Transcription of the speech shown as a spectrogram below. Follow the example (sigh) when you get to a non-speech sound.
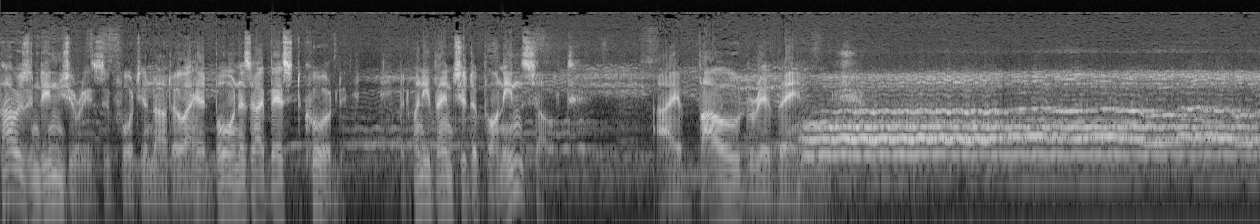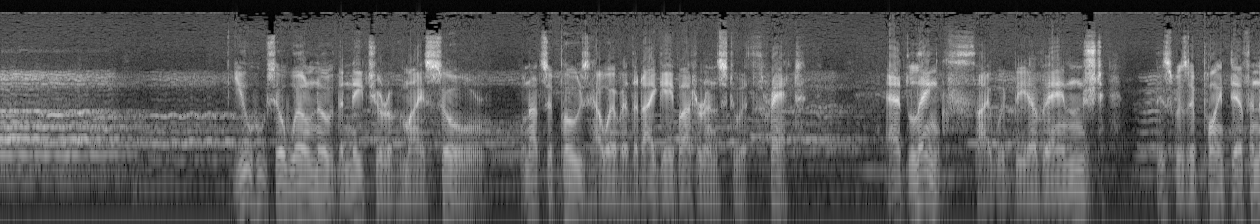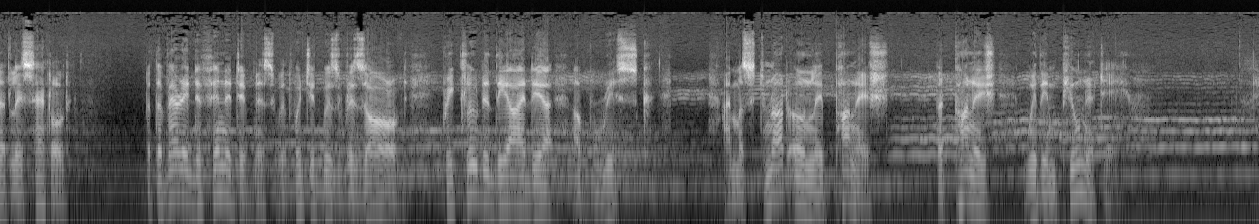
thousand injuries of Fortunato I had borne as I best could. But when he ventured upon insult, I vowed revenge. You who so well know the nature of my soul will not suppose, however, that I gave utterance to a threat. At length I would be avenged. This was a point definitely settled. But the very definitiveness with which it was resolved precluded the idea of risk. I must not only punish, but punish with impunity.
